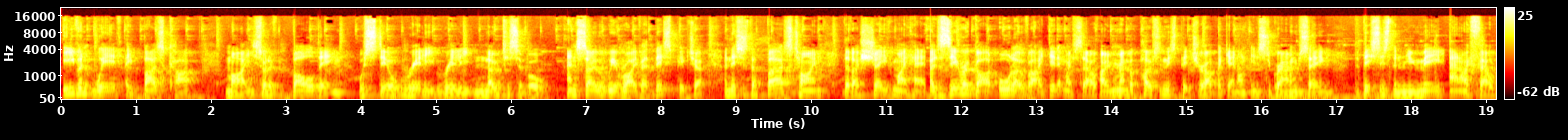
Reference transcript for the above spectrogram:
even with a buzz cut, my sort of balding was still really, really noticeable. And so we arrive at this picture. And this is the first time that I shaved my head. A zero guard all over. I did it myself. I remember posting this picture up again on Instagram saying that this is the new me. And I felt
